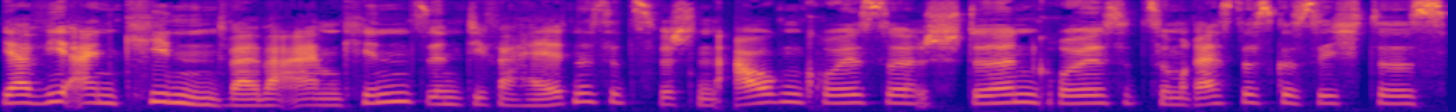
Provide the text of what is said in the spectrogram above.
ja, wie ein Kind, weil bei einem Kind sind die Verhältnisse zwischen Augengröße, Stirngröße zum Rest des Gesichtes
